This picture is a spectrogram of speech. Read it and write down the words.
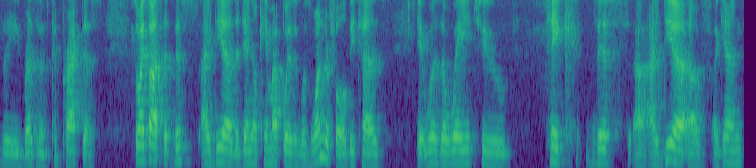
the residents could practice. So I thought that this idea that Daniel came up with was wonderful because it was a way to take this uh, idea of, again,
